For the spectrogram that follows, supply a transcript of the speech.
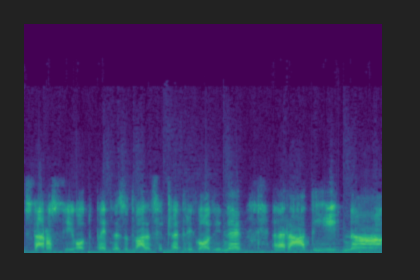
starosti od 15 do 24 godine e, radi na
